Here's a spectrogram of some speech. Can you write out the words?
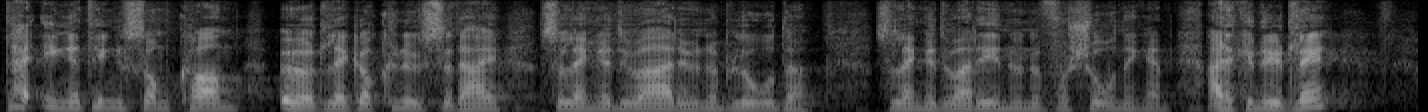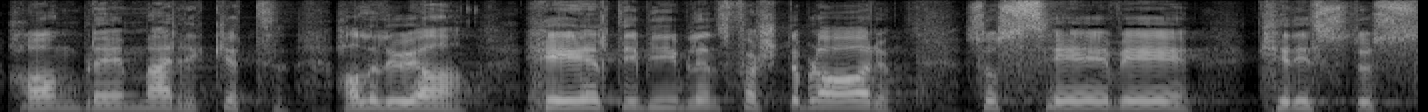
Det er ingenting som kan ødelegge og knuse deg så lenge du er under blodet, så lenge du er inne under forsoningen. Er det ikke nydelig? Han ble merket. Halleluja! Helt i Bibelens første blader så ser vi Kristus.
